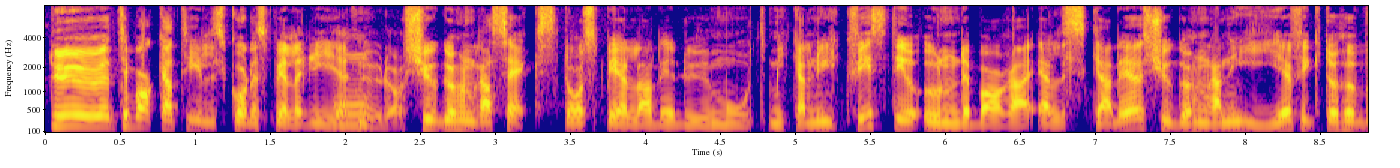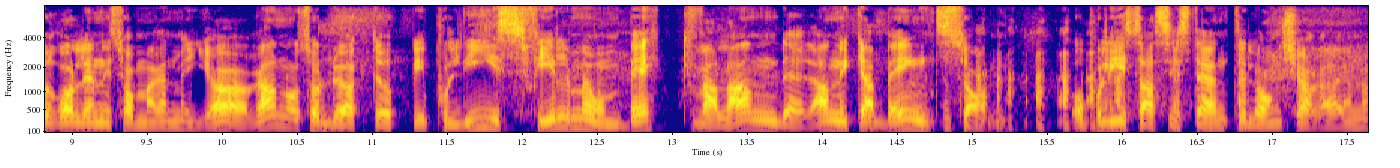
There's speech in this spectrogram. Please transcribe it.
Du, tillbaka till skådespeleriet Mm. nu då. 2006, då spelade du mot Mikael Nyqvist i Underbara älskade. 2009 fick du huvudrollen i Sommaren med Göran och så dök det upp i polisfilmer om Beck, Wallander, Annika Bengtsson och polisassistent i Långköraren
